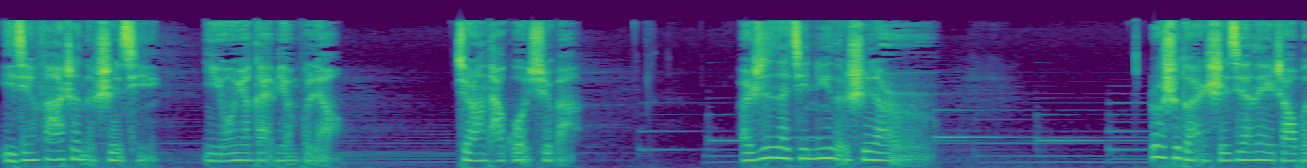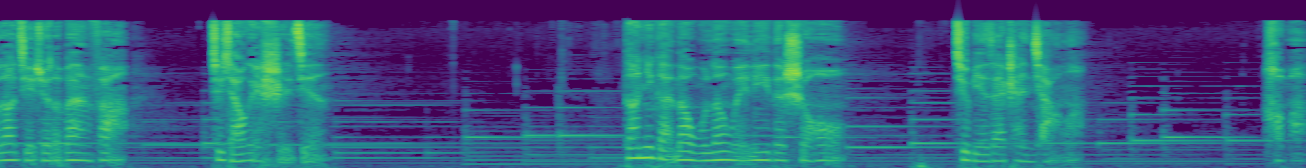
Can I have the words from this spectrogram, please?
已经发生的事情，你永远改变不了，就让它过去吧。而正在经历的事儿，若是短时间内找不到解决的办法，就交给时间。当你感到无能为力的时候，就别再逞强了，好吗？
